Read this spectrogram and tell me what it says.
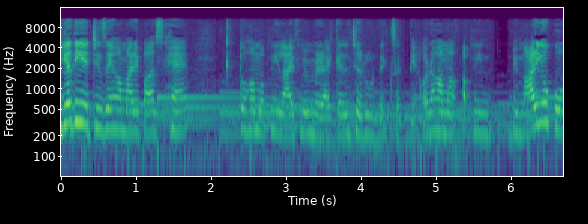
यदि ये चीज़ें हमारे पास हैं तो हम अपनी लाइफ में मेरेकल ज़रूर देख सकते हैं और हम अपनी बीमारियों को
